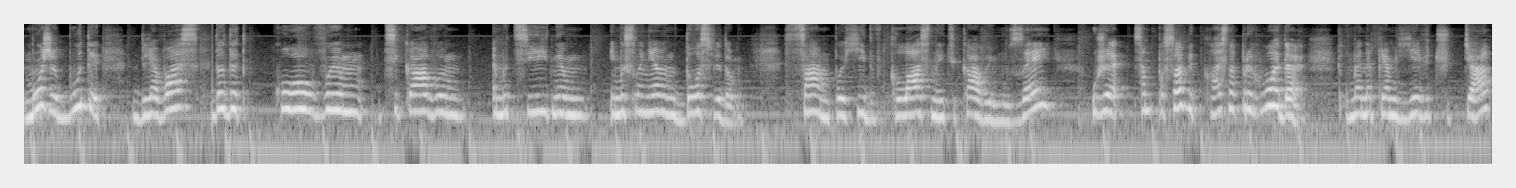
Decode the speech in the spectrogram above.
може бути для вас додатковим цікавим. Емоційним і мисленнєвим досвідом сам похід в класний цікавий музей уже сам по собі класна пригода. У мене прям є відчуття,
